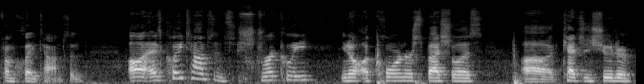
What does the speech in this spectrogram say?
from Klay Thompson. Uh, as Klay Thompson's strictly, you know, a corner specialist, uh, catch and shooter.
